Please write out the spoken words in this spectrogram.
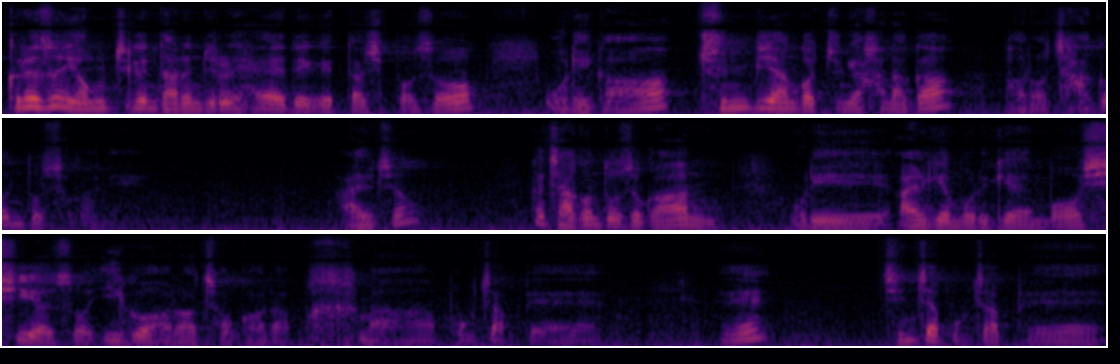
그래서 영적인 다름질을 해야 되겠다 싶어서 우리가 준비한 것 중에 하나가 바로 작은 도서관이에요. 알죠? 그 작은 도서관 우리 알게 모르게 뭐 시에서 이거 하라 저거 하라 많아 복잡해. 예? 진짜 복잡해.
